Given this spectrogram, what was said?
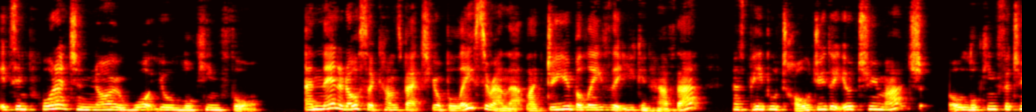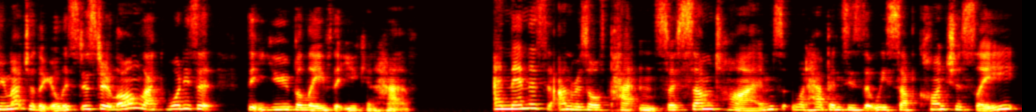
it's important to know what you're looking for. And then it also comes back to your beliefs around that. Like, do you believe that you can have that? Have people told you that you're too much or looking for too much or that your list is too long? Like, what is it that you believe that you can have? And then there's the unresolved patterns. So sometimes what happens is that we subconsciously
